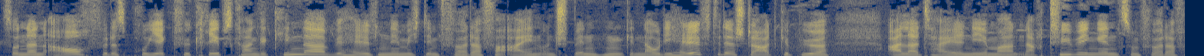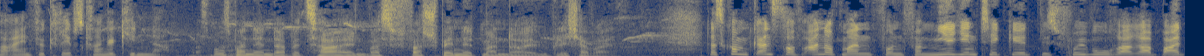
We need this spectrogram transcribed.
sondern auch für das Projekt für krebskranke Kinder. Wir helfen nämlich dem Förderverein und spenden genau die Hälfte der Startgebühr aller Teilnehmer nach Tübingen zum Förderverein für krebskranke Kinder. Was muss man denn da bezahlen? Was, was spendet man da üblicherweise? Das kommt ganz drauf an, ob man von Familienticket bis Frühbucherrabatt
